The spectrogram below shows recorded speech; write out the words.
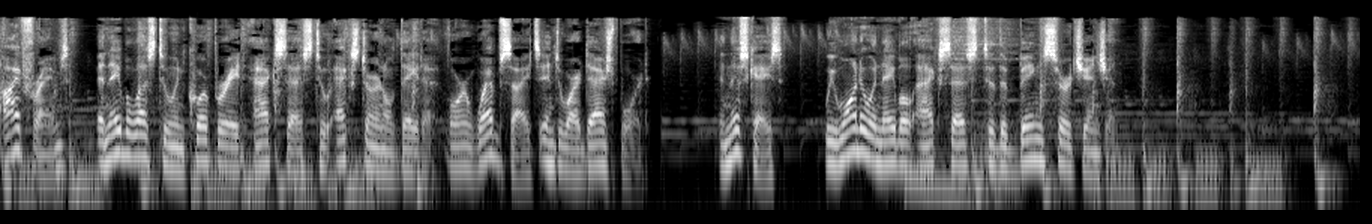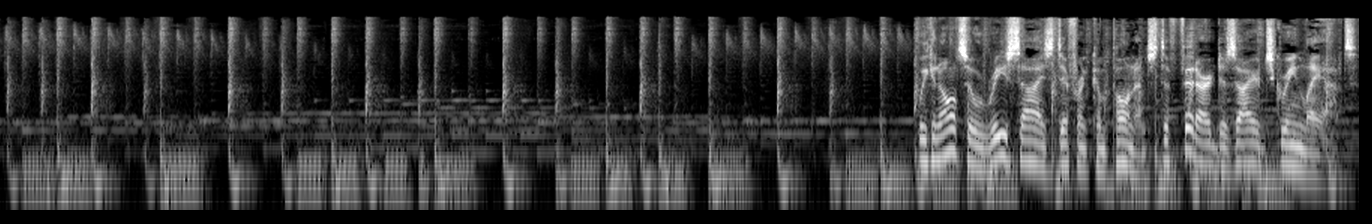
Iframes enable us to incorporate access to external data or websites into our dashboard. In this case, we want to enable access to the Bing search engine We can also resize different components to fit our desired screen layouts.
